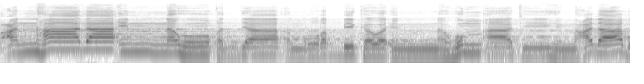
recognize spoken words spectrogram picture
عن هذا إنه قد جاء أمر ربك وإنهم آتيهم عذاب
